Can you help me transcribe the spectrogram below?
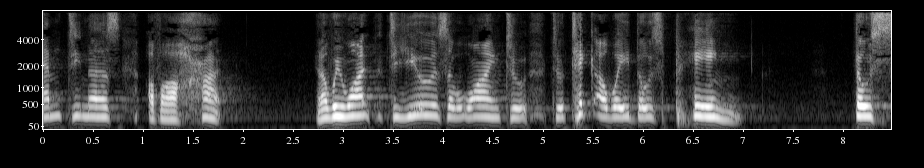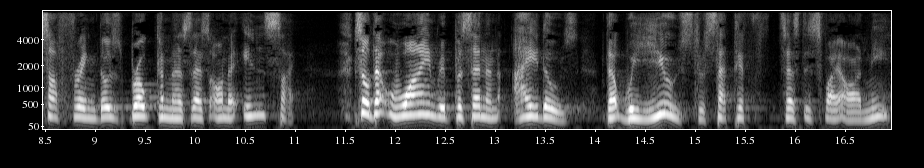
emptiness of our heart you know, we want to use the wine to, to take away those pain, those suffering, those brokenness that's on the inside. So that wine represents an idols that we use to satisfy our need.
